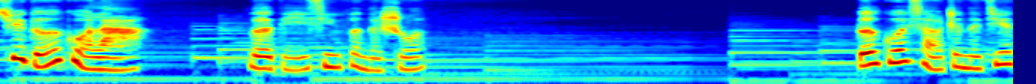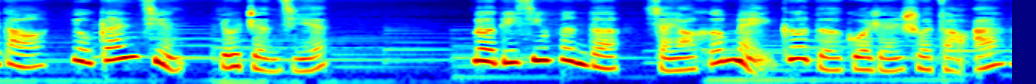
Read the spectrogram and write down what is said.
去德国啦！”乐迪兴奋地说。德国小镇的街道又干净又整洁，乐迪兴奋的想要和每个德国人说早安。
